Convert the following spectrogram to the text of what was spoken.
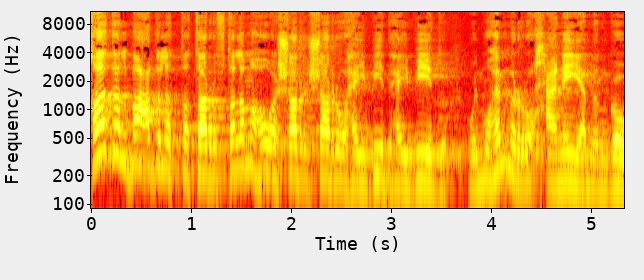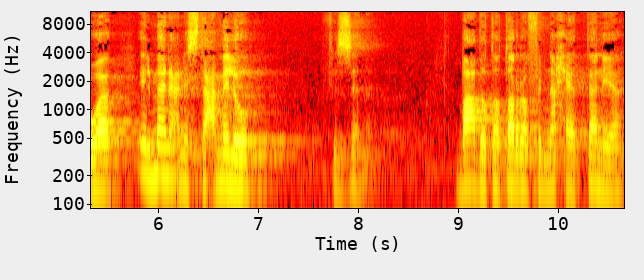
قاد البعض للتطرف طالما هو شر شر وهيبيد هيبيد. والمهم الروحانية من جوه المانع نستعمله في الزنا بعض تطرف في الناحية الثانية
